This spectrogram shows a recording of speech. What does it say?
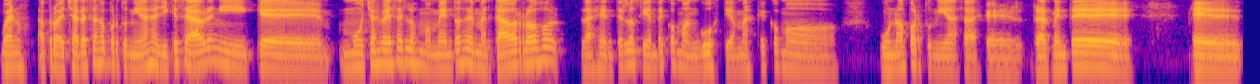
Bueno, aprovechar esas oportunidades allí que se abren y que muchas veces los momentos del mercado rojo la gente lo siente como angustia más que como una oportunidad, ¿sabes? Que realmente eh,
